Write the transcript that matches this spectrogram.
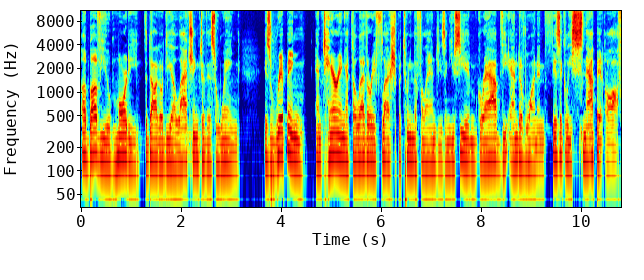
Above you, Morty, the Dogodia, latching to this wing, is ripping and tearing at the leathery flesh between the phalanges, and you see him grab the end of one and physically snap it off,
